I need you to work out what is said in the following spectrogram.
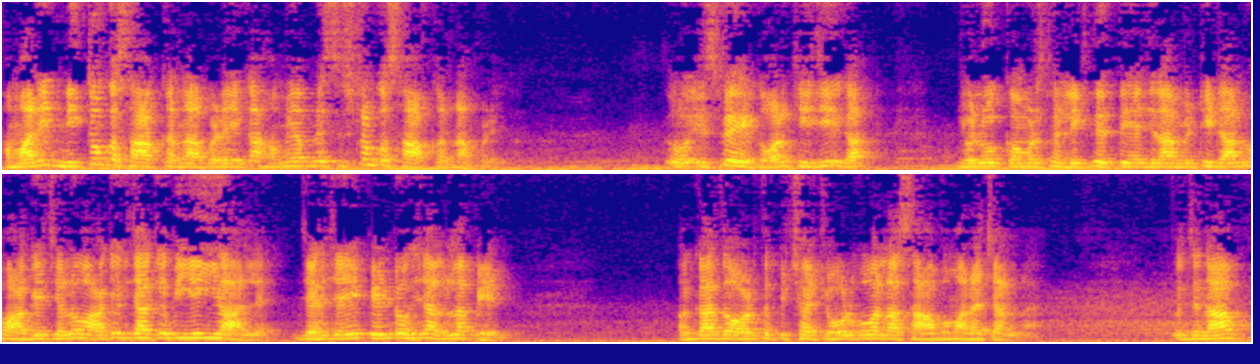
हमारी नीतियों को साफ़ करना पड़ेगा, हमें अपने सिस्टम को साफ़ करना पड़ेगा। तो इस पर गौर कीजिएगा, जो लोग कॉमर्स में लिख देते हैं, जनाब, मिट्टी डालो, आगे चलो, आगे जाके भी यही हाल है। जह जय पेंट हो या अगला पेंट अग्गा दौड़ तो पीछा चोड़, वो वाला साहब हमारा चल रहा है। तो जनाब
